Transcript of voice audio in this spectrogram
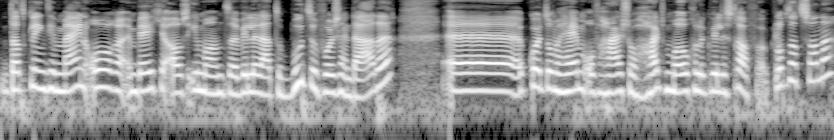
Dat klinkt in mijn oren een beetje als iemand uh, willen laten boeten voor zijn daden. Uh, kortom, hem of haar zo hard mogelijk willen straffen. Klopt dat, Sanne?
